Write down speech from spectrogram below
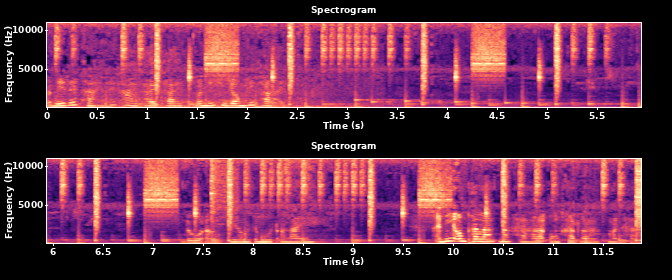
วันนี้ได้ถ่ายได้ถ่ายถ่ายถ่ายวันนี้ยอมให้ถ่าย ดูเอาพี่น้องจะมุดอะไร อันนี้องคารักษ์นะคะ องคารักษ์นะคะ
